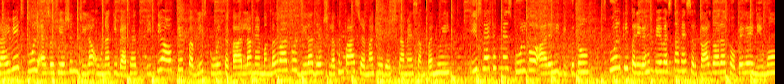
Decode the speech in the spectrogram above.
एसोसिएशन जिला ऊना की बैठक विद्या औद्योगिक पब्लिक स्कूल टकारला में मंगलवार को जिला अध्यक्ष लखनपाल शर्मा की अध्यक्षता में संपन्न हुई। इस बैठक में स्कूल को आ रही दिक्कतों स्कूल की परिवहन व्यवस्था में सरकार द्वारा थोपे गए नियमों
